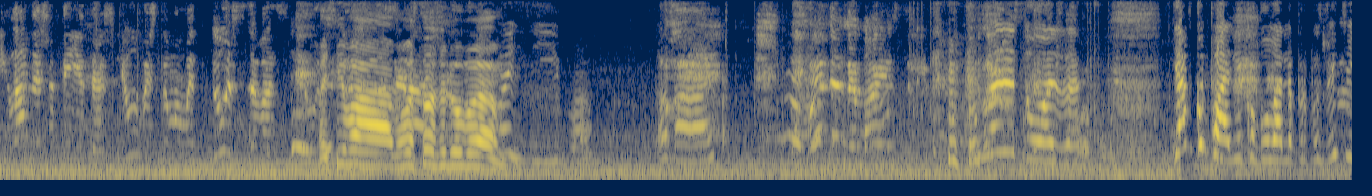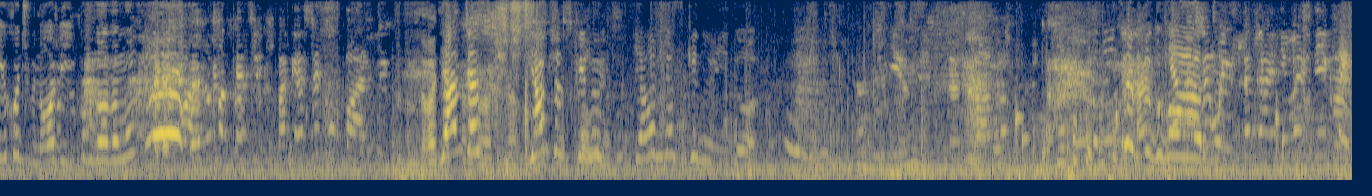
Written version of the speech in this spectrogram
І головне, що ти її теж любиш, тому ми дуже за вас любимо. Спасибо. Мы вас тоже любим. Спасибо. Бай. У мене немає слів. У мене теж. Я в купальнику була на пропозиції, хоч в новій, в новому. Ну, Покажи, покажи купальник. Ну, Давайте Я вам так, зараз, я вам зараз скину, я вам зараз скину відео. Як тут Я на гарно. живий стакані Знаєш,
